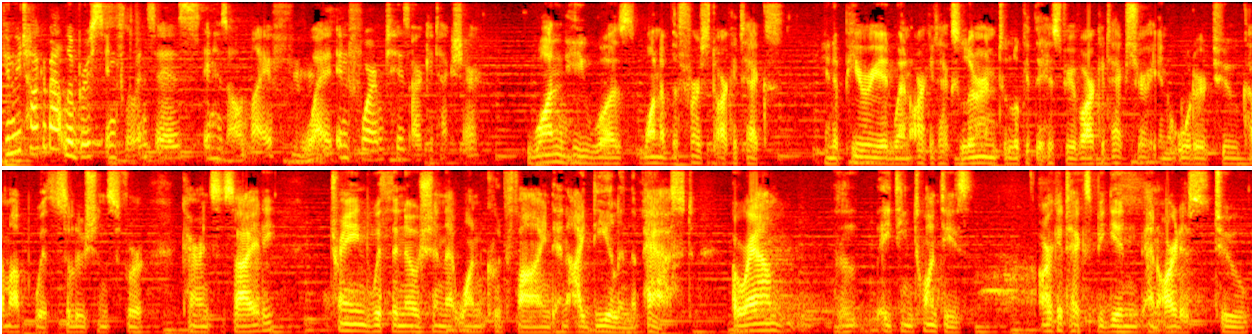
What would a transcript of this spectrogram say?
Can we talk about Labrouste's influences in his own life? Mm -hmm. What informed his architecture? One, he was one of the first architects in a period when architects learned to look at the history of architecture in order to come up with solutions for current society, trained with the notion that one could find an ideal in the past. Around the 1820s, architects begin and artists to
